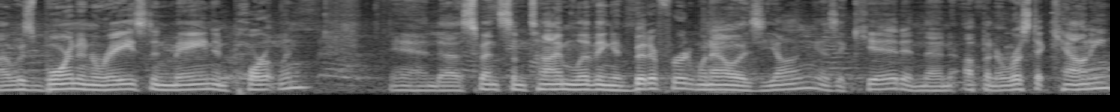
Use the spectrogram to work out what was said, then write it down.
I was born and raised in Maine, in Portland, and uh, spent some time living in Biddeford when I was young as a kid, and then up in Aroostook County.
